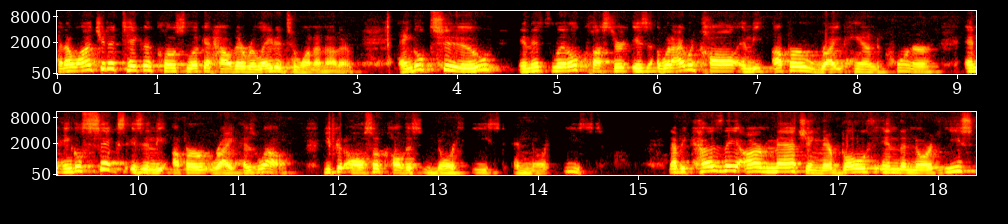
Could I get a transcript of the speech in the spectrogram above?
And I want you to take a close look at how they're related to one another. Angle two in this little cluster is what I would call in the upper right-hand corner, and angle six is in the upper right as well. You could also call this northeast and northeast. Now, because they are matching, they're both in the northeast,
